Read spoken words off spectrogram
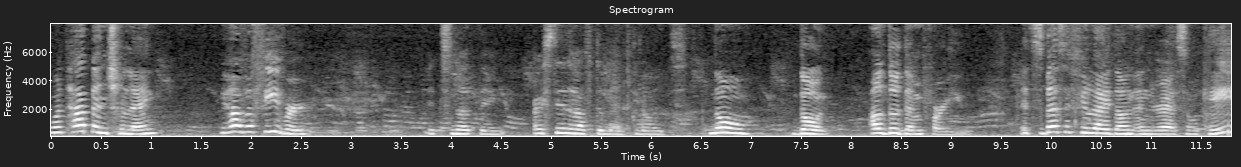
What happened, Chaleng? You have a fever. It's nothing. I still have to mend clothes. No, don't. I'll do them for you. It's best if you lie down and rest, okay?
